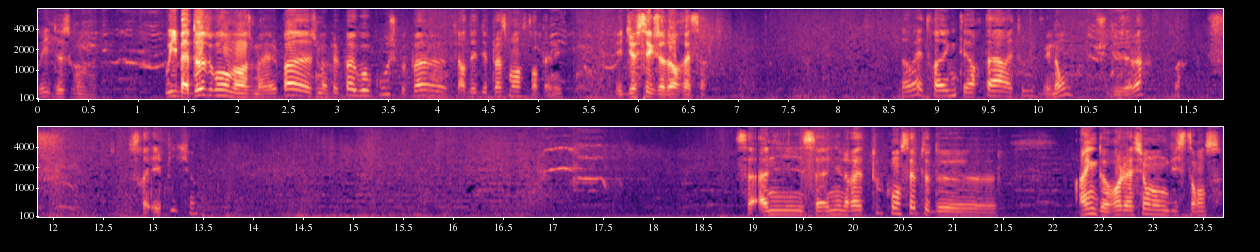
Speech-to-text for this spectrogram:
Oui, deux secondes. Oui bah deux secondes, hein. je m'appelle pas je m'appelle pas Goku, je peux pas faire des déplacements instantanés. Et Dieu sait que j'adorerais ça. Ah ouais Trunk, t'es en retard et tout. Mais non, je suis déjà là. Ce serait épique. hein. Ça, anni- ça annihilerait tout le concept de rien que de relation longue distance.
